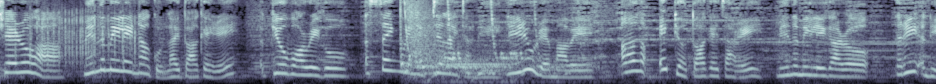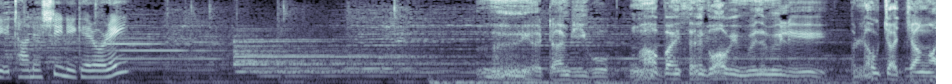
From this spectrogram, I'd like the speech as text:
ရှယ်ရိုဟာမင်းသမီးလေးနောက်ကိုလိုက်သွားခဲ့တယ်။အ ပြိုပေါ်တွေကိုအစိမ့်ငွေနဲ့ပြစ်လိုက်တာနဲ့လေးရုထဲမှာပဲအားလုံးအိပ်ပျော်သွားခဲ့ကြတယ်။မင်းသမီးလေးကတော့သတိအနေအထားနဲ့ရှိနေခဲ့တော့တယ်မင်းရဲ့တမ်းပြည်ကိုငါပိုင်ဆိုင်သွားပြီမင်းသမီးလေးဘလောက်ကြာကြာငါ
